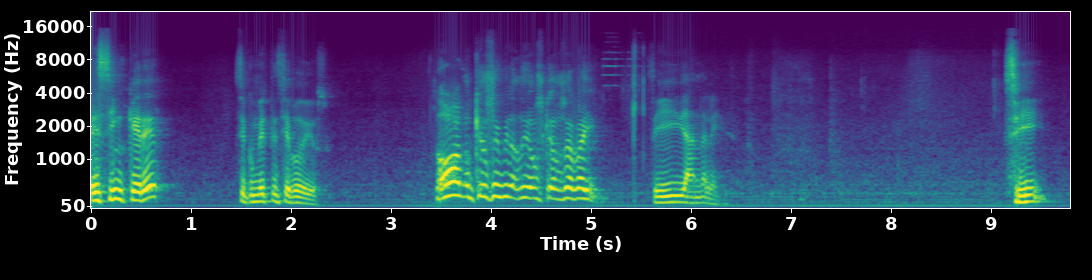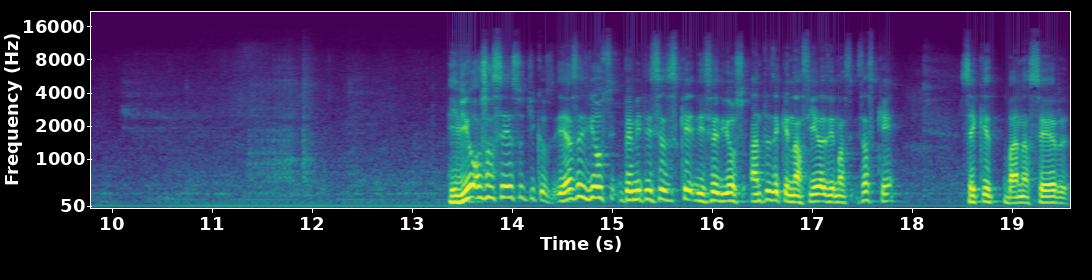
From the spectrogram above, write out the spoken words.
Es sin querer, se convierte en siervo de Dios. No, no quiero servir a Dios, quiero ser rey. Sí, ándale. Sí. Y Dios hace eso, chicos. Y hace Dios, permite, ¿sabes qué? Dice Dios, antes de que nacieras y demás, ¿sabes qué? Sé que van a ser,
